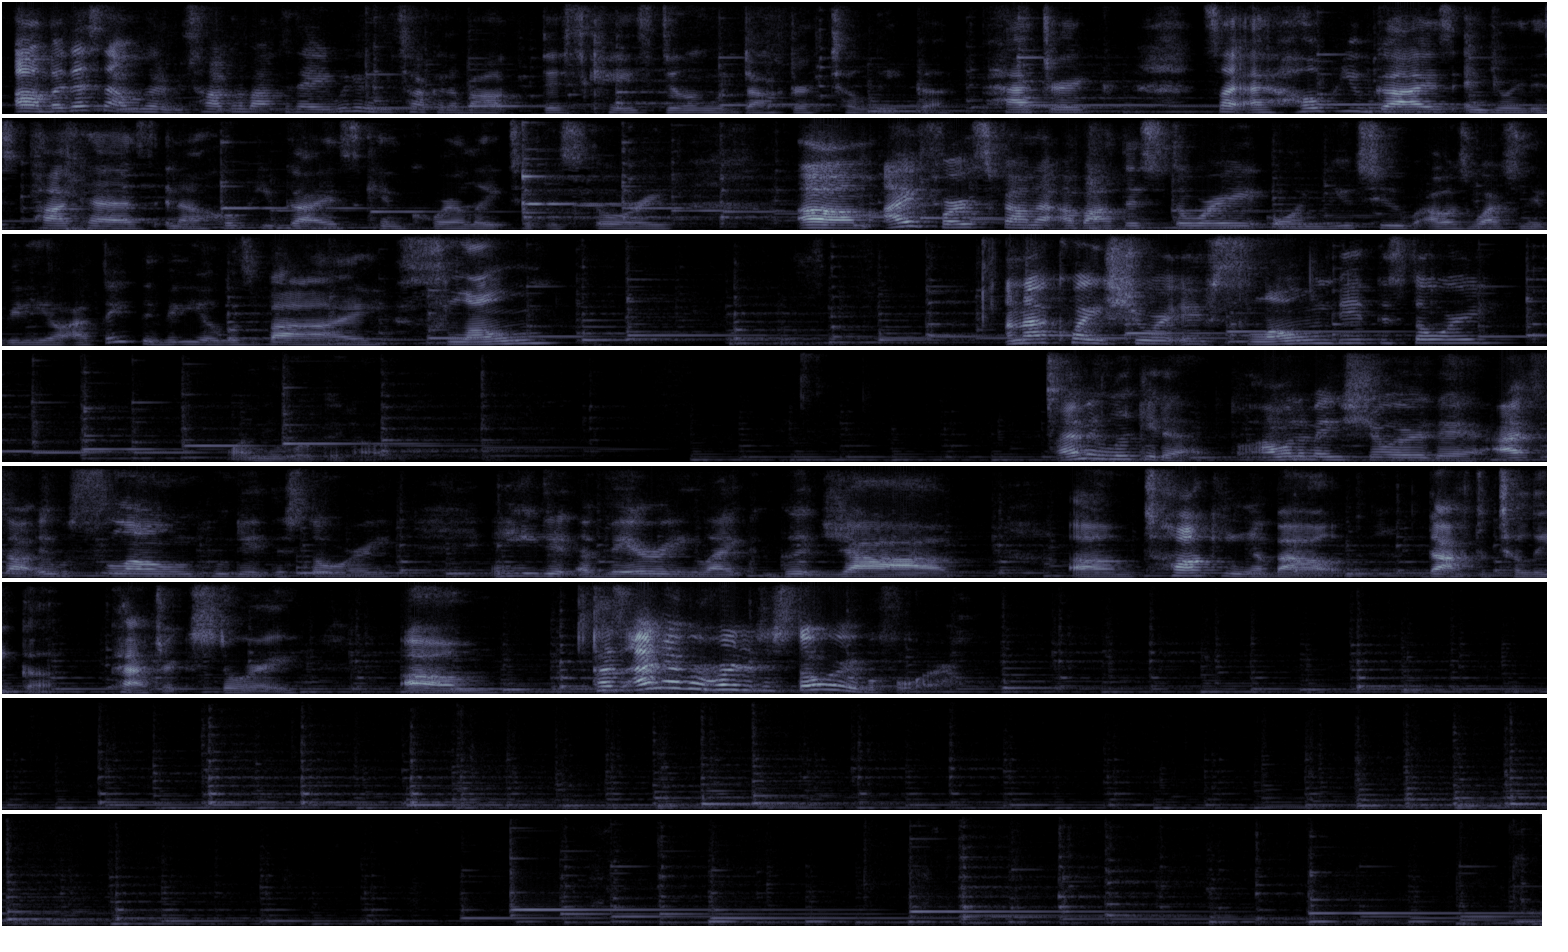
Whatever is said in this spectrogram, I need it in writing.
Um, but that's not what we're going to be talking about today. We're going to be talking about this case dealing with Dr. Teleka Patrick. So I hope you guys enjoy this podcast and I hope you guys can correlate to this story. Um, I first found out about this story on YouTube. I was watching a video. I think the video was by Sloan. I'm not quite sure if Sloan did the story. Let me look it up. Let me look it up. I want to make sure that I saw it was Sloan who did the story, and he did a very like good job um, talking about Dr. Teleka Patrick's story. Um, because I never heard of the story before.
